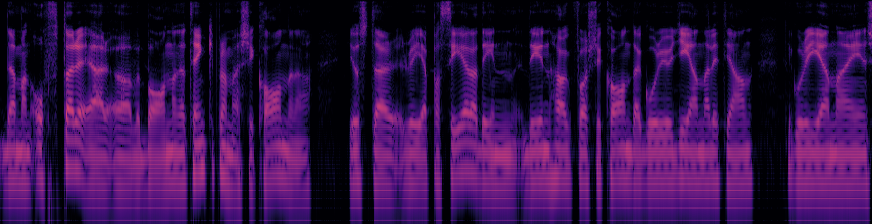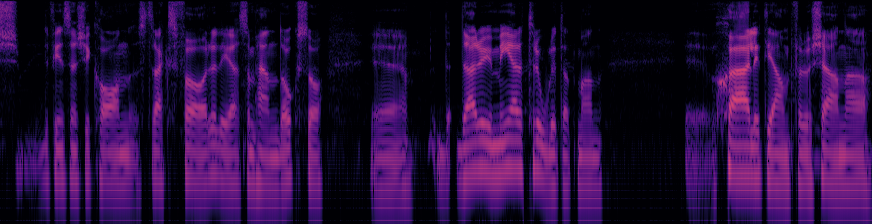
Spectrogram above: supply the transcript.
där man oftare är över banan. Jag tänker på de här chikanerna just där Rea passerade in, det är en högfartschikan, där går det ju att gena lite grann. Det går att gena en, det finns en chikan strax före det som hände också. Eh, där är det ju mer troligt att man eh, skär lite grann för att tjäna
